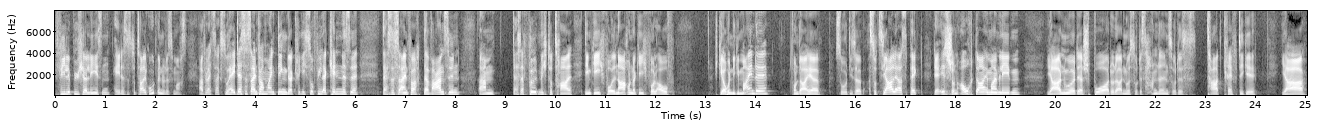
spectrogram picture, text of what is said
viele Bücher lesen. Hey, das ist total gut, wenn du das machst. Aber vielleicht sagst du, hey, das ist einfach mein Ding, da kriege ich so viele Erkenntnisse, das ist einfach der Wahnsinn, ähm, das erfüllt mich total, dem gehe ich voll nach und da gehe ich voll auf. Ich gehe auch in die Gemeinde, von daher so dieser soziale Aspekt, der ist schon auch da in meinem Leben. Ja, nur der Sport oder nur so das Handeln, so das Tatkräftige, ja,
